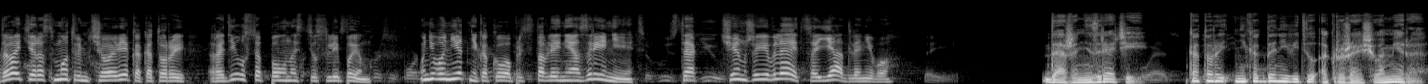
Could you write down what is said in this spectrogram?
Давайте рассмотрим человека, который родился полностью слепым. У него нет никакого представления о зрении. Так чем же является «я» для него? Даже незрячий, который никогда не видел окружающего мира,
